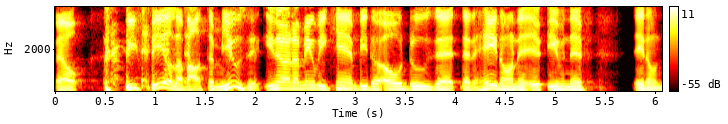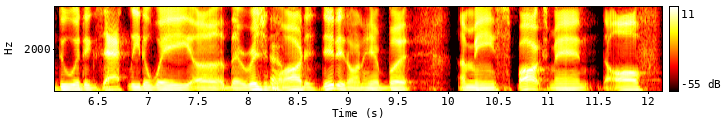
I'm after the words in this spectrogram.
felt we feel about the music. You know what I mean? We can't be the old dudes that that hate on it even if they don't do it exactly the way uh the original artist did it on here. But I mean, Sparks, man, the off.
